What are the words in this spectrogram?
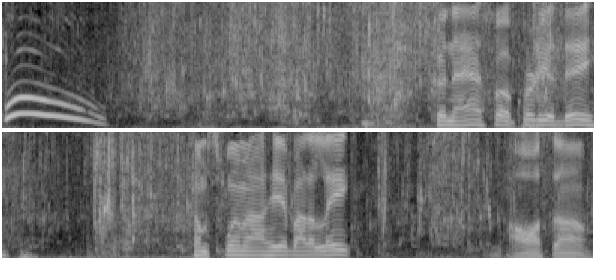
Woo! Couldn't ask for a prettier day. Come swim out here by the lake. Awesome.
